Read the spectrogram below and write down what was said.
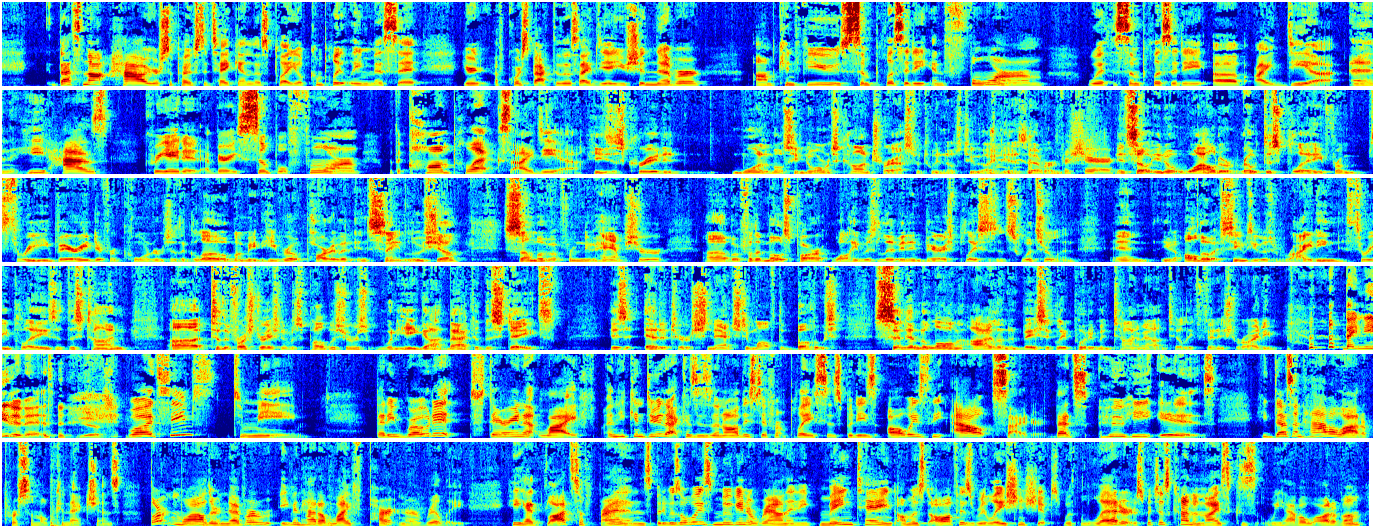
that's not how you're supposed to take in this play. You'll completely miss it. You're, of course, back to this idea you should never um, confuse simplicity and form with simplicity of idea. And he has created a very simple form with a complex idea. He's just created one of the most enormous contrasts between those two ideas ever. For sure. And so, you know, Wilder wrote this play from three very different corners of the globe. I mean, he wrote part of it in St. Lucia, some of it from New Hampshire, uh, but for the most part, while he was living in various places in Switzerland, and you know, although it seems he was writing three plays at this time, uh, to the frustration of his publishers, when he got back to the states, his editor snatched him off the boat, sent him to Long Island, and basically put him in timeout until he finished writing. they needed it. Yes. Well, it seems to me that he wrote it staring at life. And he can do that because he's in all these different places, but he's always the outsider. That's who he is. He doesn't have a lot of personal connections. Thornton Wilder never even had a life partner, really. He had lots of friends, but he was always moving around and he maintained almost all of his relationships with letters, which is kind of nice because we have a lot of them.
